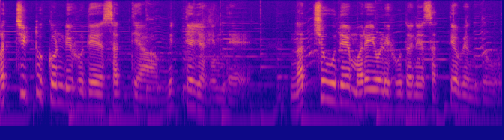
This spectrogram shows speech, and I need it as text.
ಬಚ್ಚಿಟ್ಟುಕೊಂಡಿಹುದೇ ಸತ್ಯ ಮಿಥ್ಯೆಯ ಹಿಂದೆ. ನಚ್ಚುವುದೇ ಮರೆಯೊಳಿಹುದನೆ ಸತ್ಯವೆಂದು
